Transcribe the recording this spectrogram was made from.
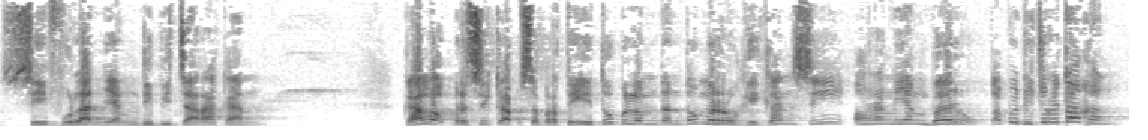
si Fulan yang dibicarakan kalau bersikap seperti itu belum tentu merugikan si orang yang baru, tapi diceritakan.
